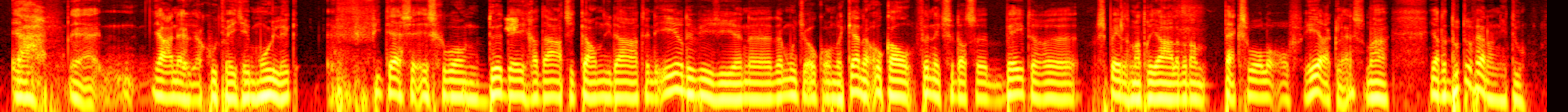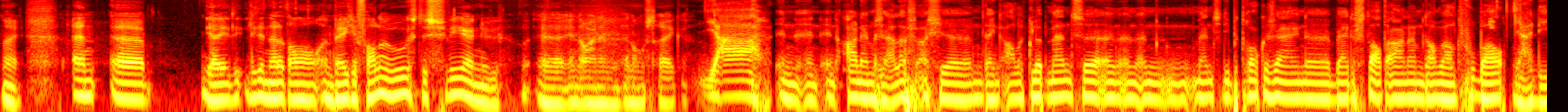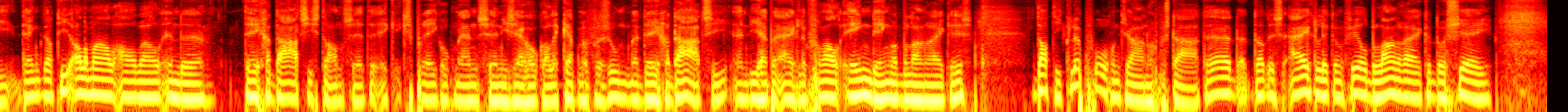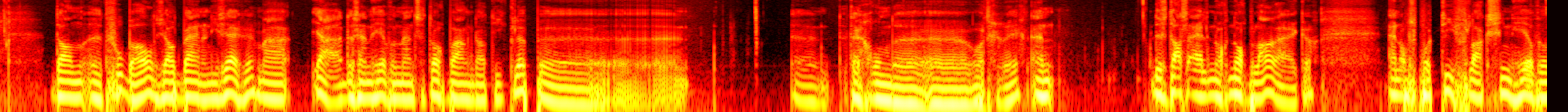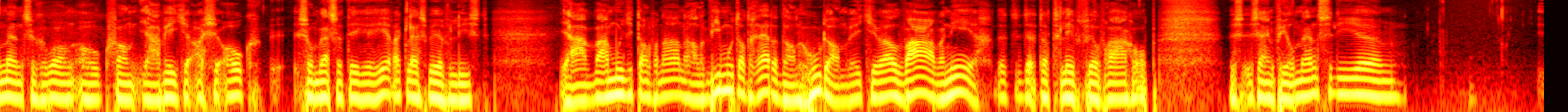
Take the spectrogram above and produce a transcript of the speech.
Ja, ja, ja, nee, ja goed, weet je, moeilijk. Vitesse is gewoon de degradatiekandidaat in de eredivisie. En uh, dat moet je ook onderkennen. Ook al vind ik ze dat ze betere spelersmaterialen hebben dan Pek Zwolle of Heracles. Maar ja, dat doet er verder niet toe. Nee. En uh, Ja, je liet het net al een beetje vallen. Hoe is de sfeer nu uh, in Arnhem en omstreken? Ja, in, in, in Arnhem zelf. Als je denkt alle clubmensen en, en, en mensen die betrokken zijn bij de stad Arnhem, dan wel het voetbal. Ja, die denk dat die allemaal al wel in de degradatiestand zitten. Ik, ik spreek ook mensen en die zeggen ook al, ik heb me verzoend met degradatie. En die hebben eigenlijk vooral één ding wat belangrijk is. Dat die club volgend jaar nog bestaat. Hè. Dat, dat is eigenlijk een veel belangrijker dossier dan het voetbal. Je zou het bijna niet zeggen. Maar ja, er zijn heel veel mensen toch bang dat die club uh, ten gronde wordt gericht. En dus dat is eigenlijk nog, nog belangrijker. En op sportief vlak zien heel veel mensen gewoon ook van, ja weet je, als je ook zo'n wedstrijd tegen Heracles weer verliest, ja, waar moet je het dan van aanhalen? Wie moet dat redden dan? Hoe dan? Weet je wel? Waar? Wanneer? Dat, dat, dat levert veel vragen op. Dus er zijn veel mensen die, uh,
